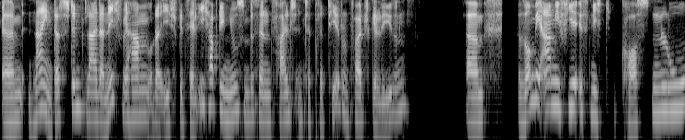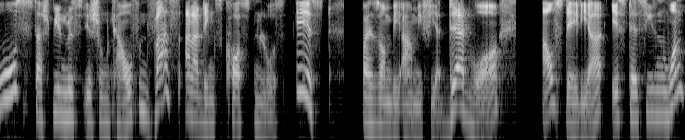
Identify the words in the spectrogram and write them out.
Ähm, nein, das stimmt leider nicht. Wir haben, oder ich speziell ich habe die News ein bisschen falsch interpretiert und falsch gelesen. Ähm, Zombie Army 4 ist nicht kostenlos. Das Spiel müsst ihr schon kaufen. Was allerdings kostenlos ist bei Zombie Army 4 Dead War auf Stadia ist der Season 1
